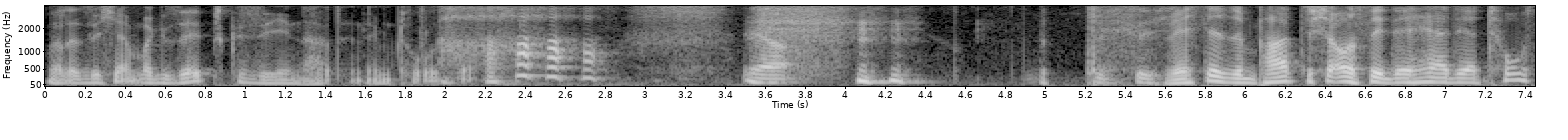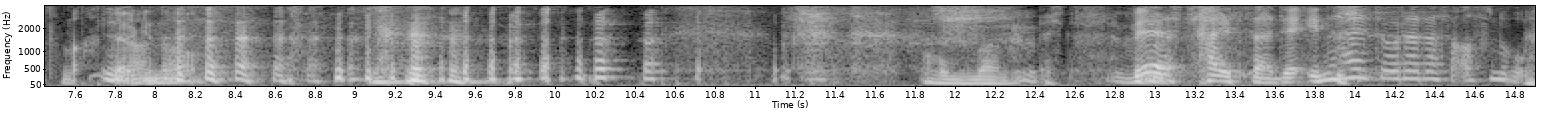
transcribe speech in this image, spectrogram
Weil er sich ja immer selbst gesehen hat in dem Toaster. Ja. Witzig. Wer ist der sympathisch aussehende Herr, der Toast macht? Ja, genau. oh Mann, echt. Wer ist heißer, der Inhalt oder das Außenrum?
